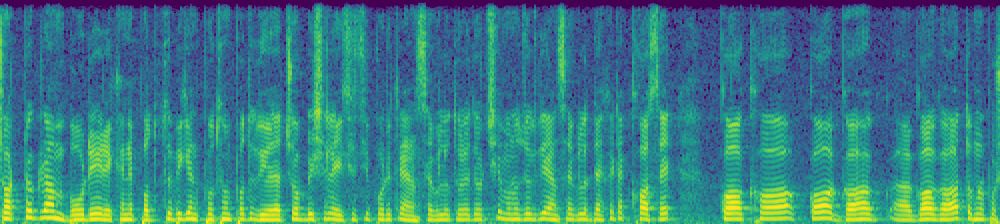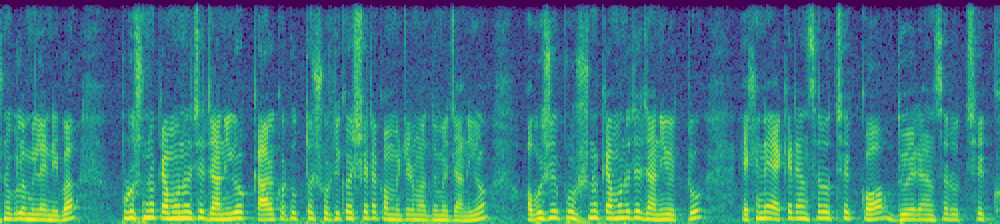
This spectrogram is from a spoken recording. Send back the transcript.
চট্টগ্রাম বোর্ডের এখানে পদার্থবিজ্ঞান প্রথম পদ দুই হাজার চব্বিশ সালে এসএসসি পরীক্ষার অ্যান্সারগুলো তুলে ধরছি। মনোযোগ দিয়ে অ্যান্সারগুলো দেখো। এটা খ সেট ক, খ, ক গ গ, তোমরা প্রশ্নগুলো মিলাই নিবা। প্রশ্ন কেমন হয়েছে জানিও, কার কত উত্তর সঠিক হয় সেটা কমেন্টের মাধ্যমে জানিও। অবশ্যই প্রশ্ন কেমন হয়েছে জানিও একটু। এখানে একের অ্যান্সার হচ্ছে ক, দুইয়ের অ্যান্সার হচ্ছে খ,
